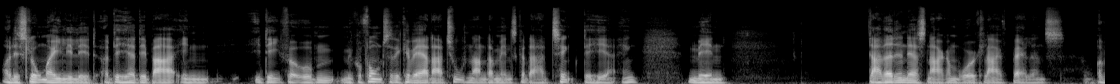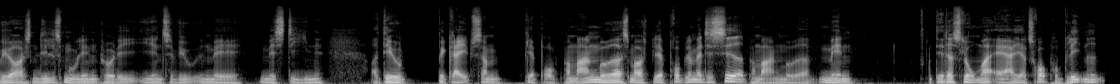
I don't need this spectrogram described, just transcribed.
Og det slog mig egentlig lidt, og det her det er bare en idé for åben mikrofon, så det kan være, at der er tusind andre mennesker, der har tænkt det her. Ikke? Men der har været den der snak om work-life balance, og vi var også en lille smule inde på det i interviewet med, med Stine. Og det er jo begreb, som bliver brugt på mange måder, som også bliver problematiseret på mange måder. Men det, der slog mig, er, jeg tror problemet,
